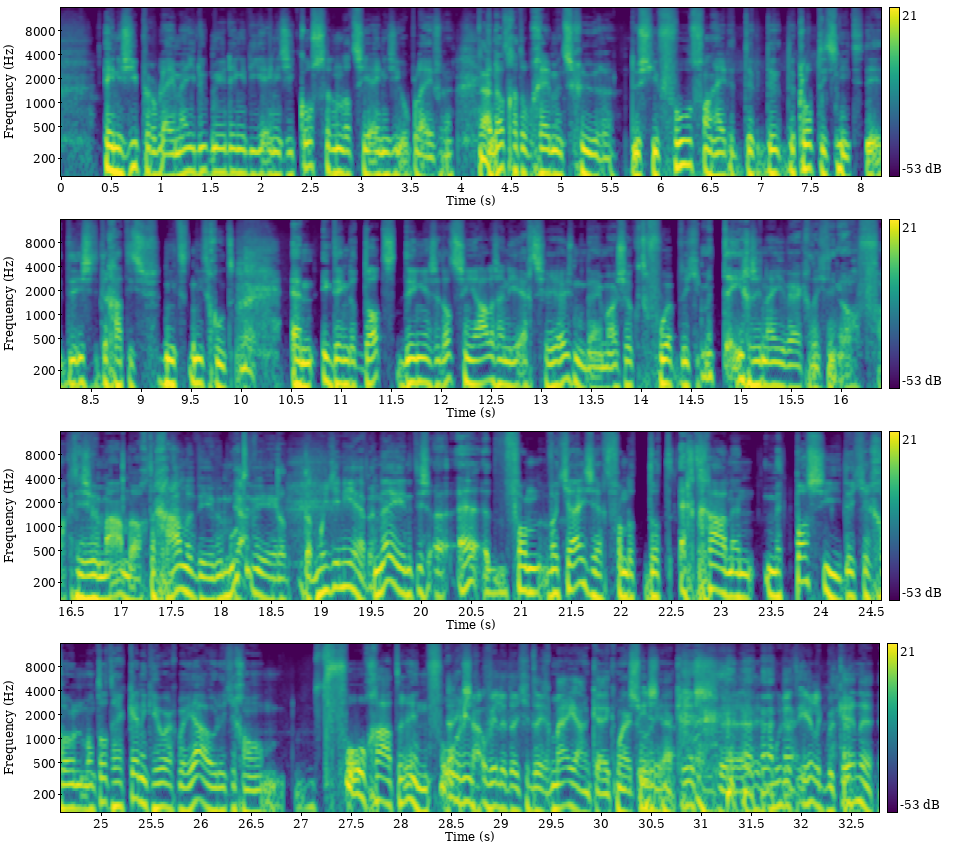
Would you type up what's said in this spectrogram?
energieprobleem. Hè. Je doet meer dingen die je energie kosten dan dat ze je energie opleveren. Ja. En dat gaat op een gegeven moment schuren. Dus je voelt van, hé, hey, er- klopt iets niet. Er- is, gaat iets niet, niet goed. En ik denk dat dat dingen, dat signalen zijn die je echt serieus moet nemen. Als je ook het gevoel hebt dat je met tegenzin naar je werk gaat. Dat je denkt, oh fuck, het is weer maandag. Dan gaan we weer, we moeten Ja, weer. Dat, dat moet je niet hebben. Nee, en het is eh, hè, van wat jij zegt, van dat, dat echt gaan en met passie. Dat je gewoon, want dat herken ik heel erg bij jou. Dat je gewoon vol gaat erin. Vol Ja, ik zou willen dat je tegen mij aankeek, maar het Sorry, naar ja. Chris. Eh, ik moet het eerlijk bekennen,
